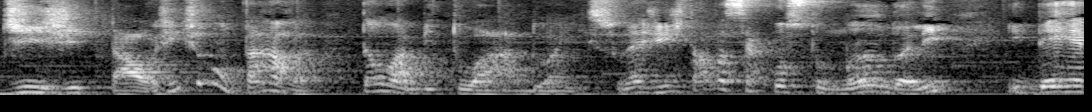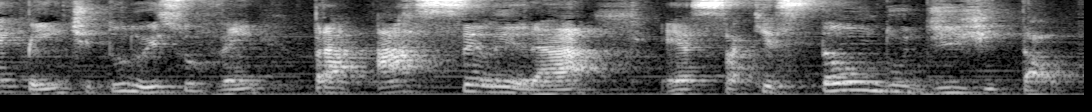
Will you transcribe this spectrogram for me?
digital. A gente não estava tão habituado a isso, né? A gente estava se acostumando ali e de repente tudo isso vem para acelerar essa questão do digital.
